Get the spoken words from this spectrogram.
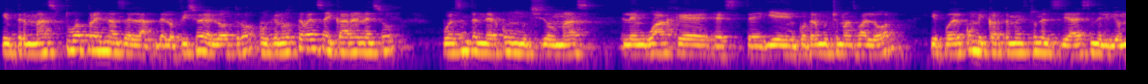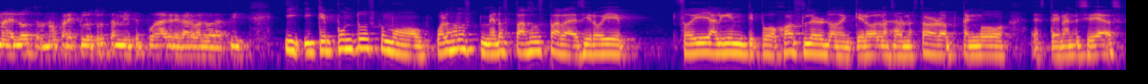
y entre más tú aprendas de la, del oficio del otro, aunque no te vayas a dedicar en eso, puedes entender como muchísimo más el lenguaje este, y encontrar mucho más valor y poder comunicar también tus necesidades en el idioma del otro, ¿no? Para que el otro también te pueda agregar valor a ti. ¿Y, y qué puntos como, cuáles son los primeros pasos para decir, oye, soy alguien tipo hustler donde quiero lanzar una startup, tengo este, grandes ideas.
